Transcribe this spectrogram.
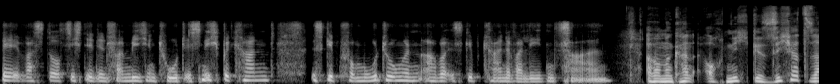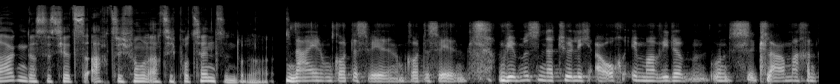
Äh, was dort sich in den Familien tut, ist nicht bekannt. Es gibt Vermutungen, aber es gibt keine validen Zahlen. Aber man kann auch nicht gesichert sagen, dass es jetzt 80, 85 85 Prozent sind, oder? Nein, um Gottes Willen, um Gottes Willen. Und wir müssen natürlich auch immer wieder uns klar machen,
